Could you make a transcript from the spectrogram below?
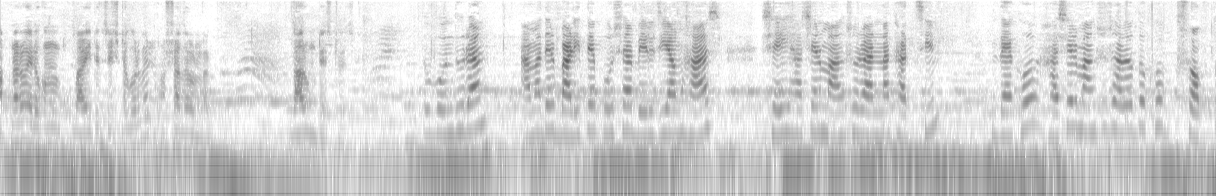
আপনারাও এরকম বাড়িতে চেষ্টা করবেন, অসাধারণ লাগবে। দারুণ টেস্ট হয়েছে। তো বন্ধুরা, আমাদের বাড়িতে পোষা বেলজিয়াম হাঁস, সেই হাঁসের মাংস রান্না খাচ্ছি। দেখো, হাঁসের মাংস সাধারণত খুব শক্ত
